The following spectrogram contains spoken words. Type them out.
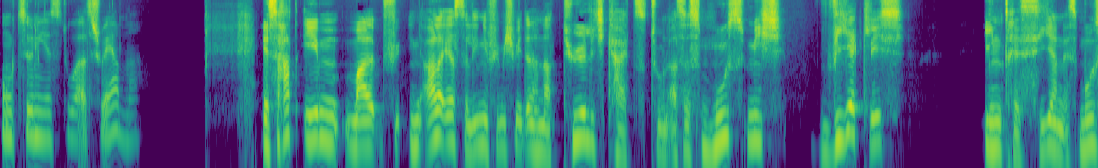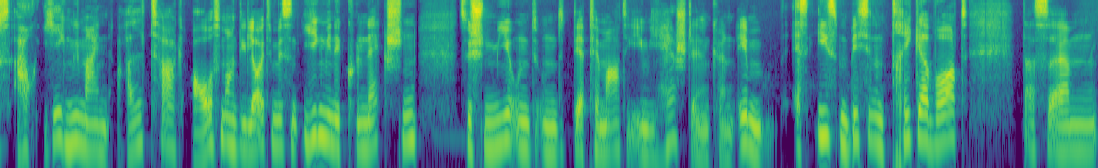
funktionierst du als Schwärmer? es hat eben mal für, in allererster Linie für mich mit einer Natürlichkeit zu tun. Also es muss mich wirklich interessieren. Es muss auch irgendwie meinen Alltag ausmachen. Die Leute müssen irgendwie eine Connection zwischen mir und, und der Thematik irgendwie herstellen können. Eben, es ist ein bisschen ein Triggerwort, das ähm,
